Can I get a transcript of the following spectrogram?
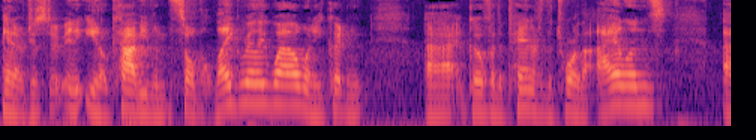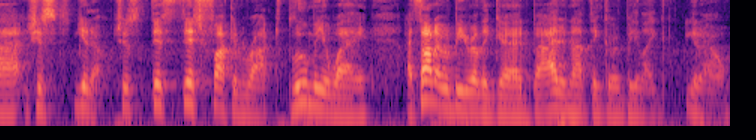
you know, just you know, Cobb even sold the leg really well when he couldn't uh, go for the pin after the tour of the islands. Uh, just you know, just this this fucking rocked, blew me away. I thought it would be really good, but I did not think it would be like you know,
